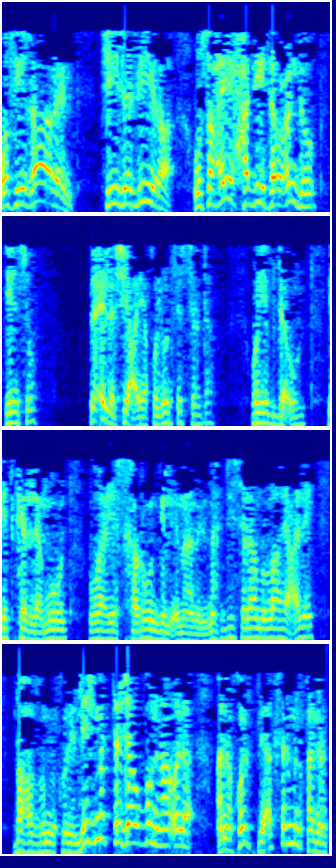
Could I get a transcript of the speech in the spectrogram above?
وفي غار في جزيرة وصحيح حديثه عندهم ينسوا. إلا الشيعة يقولون في السرداب ويبدأون يتكلمون ويسخرون بالإمام المهدي سلام الله عليه. بعضهم يقول ليش ما تجاوبون هؤلاء؟ أنا قلت لأكثر من قناة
